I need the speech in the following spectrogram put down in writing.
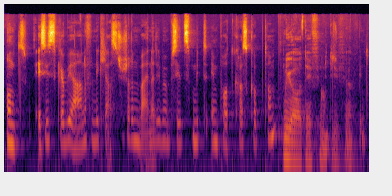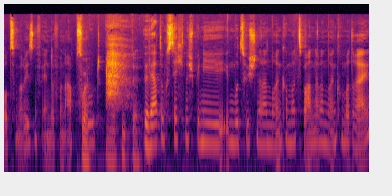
Und es ist, glaube ich, auch einer von den klassischeren Weinen, die wir bis jetzt mit im Podcast gehabt haben. Ja, definitiv. Ja. Ich bin trotzdem ein Riesenfan davon, absolut. Ja, bitte. Bewertungstechnisch bin ich irgendwo zwischen einer 9,2 und einer 9,3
